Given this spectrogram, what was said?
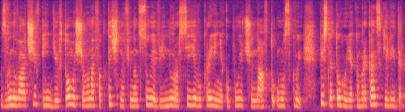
звинувачив Індію в тому, що вона фактично фінансує війну Росії в Україні, купуючи нафту у Москви. Після того, як американський лідер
